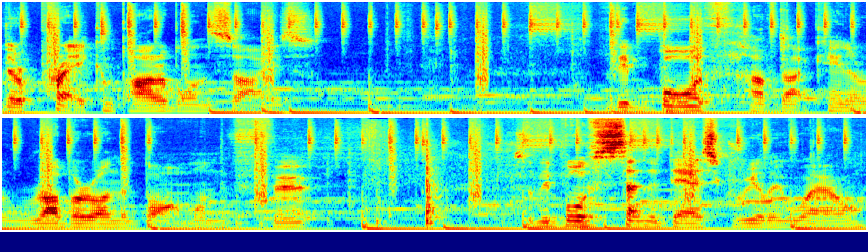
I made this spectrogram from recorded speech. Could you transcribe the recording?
they're pretty comparable in size. They both have that kind of rubber on the bottom on the foot. So they both sit the desk really well.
